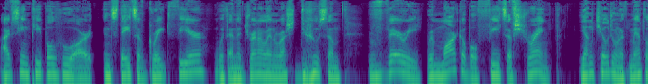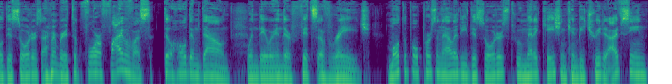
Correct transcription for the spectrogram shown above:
I've seen people who are in states of great fear with an adrenaline rush do some very remarkable feats of strength. Young children with mental disorders, I remember it took four or five of us to hold them down when they were in their fits of rage multiple personality disorders through medication can be treated. I've seen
